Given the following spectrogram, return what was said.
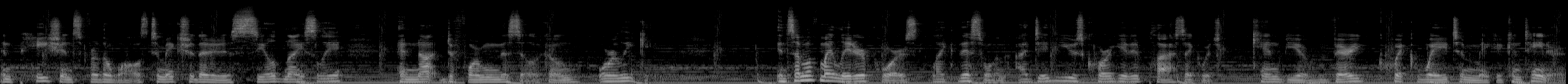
and patience for the walls to make sure that it is sealed nicely and not deforming the silicone or leaking. In some of my later pours, like this one, I did use corrugated plastic which can be a very quick way to make a container,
